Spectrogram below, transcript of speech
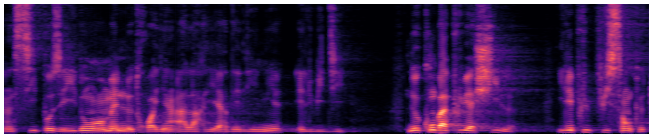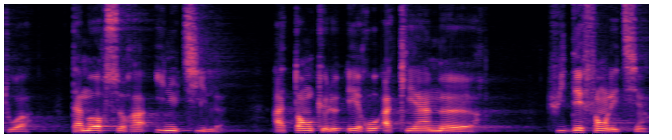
Ainsi Poséidon emmène le Troyen à l'arrière des lignes et lui dit Ne combats plus Achille, il est plus puissant que toi, ta mort sera inutile. Attends que le héros achéen meure, puis défends les tiens.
